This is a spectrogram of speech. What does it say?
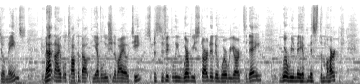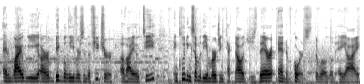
domains. Matt and I will talk about the evolution of IoT, specifically where we started and where we are today, where we may have missed the mark, and why we are big believers in the future of IoT, including some of the emerging technologies there, and of course, the role of AI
